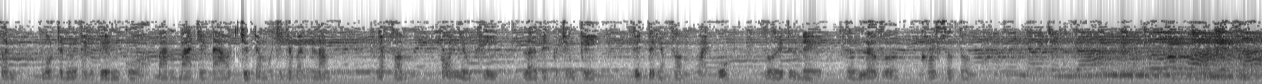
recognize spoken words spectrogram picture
Vân, một trong những thành viên của bàn bà chế táo trước năm 1975. Nhạc phẩm có nhiều khi lời Việt của Trừng Kỳ viết từ nhạc phẩm ngoại quốc với tựa đề The Lover Concerto. nơi trần gian bước qua miền xa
